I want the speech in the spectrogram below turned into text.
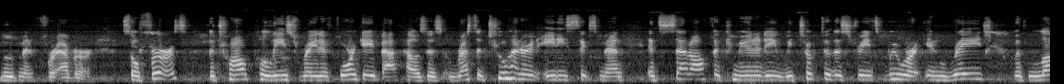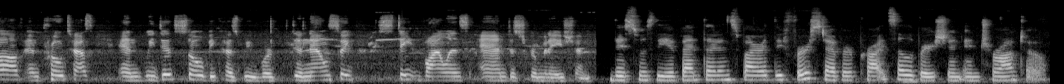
movement forever. So, first, the Toronto police raided four gay bathhouses, arrested 286 men. It set off the community. We took to the streets. We were enraged with love and protest, and we did so because we were denouncing state violence and discrimination. This was the event that inspired the first ever Pride celebration in Toronto.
